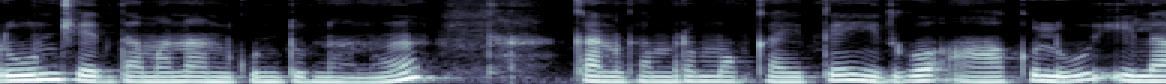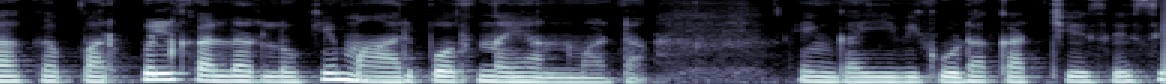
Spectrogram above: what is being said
ప్రూన్ చేద్దామని అనుకుంటున్నాను. కనకాంబరం మొక్క అయితే ఇదిగో ఆకులు ఇలాగ పర్పుల్ కలర్లోకి మారిపోతున్నాయి అన్నమాట ఇంకా ఇవి కూడా కట్ చేసేసి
